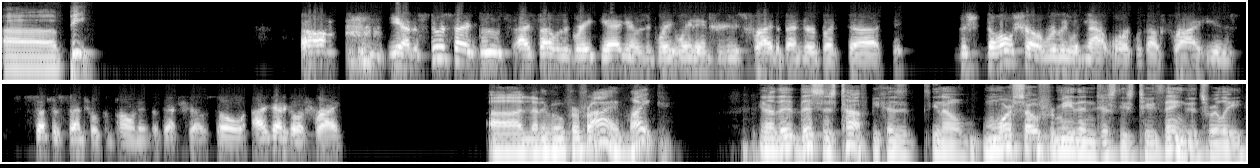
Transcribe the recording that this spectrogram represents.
Uh, Pete. Um, yeah, the suicide booth I thought was a great gag, and it was a great way to introduce Fry to Bender. But uh, it, the, the whole show really would not work without Fry. He is such a central component of that show. So I got to go with Fry. Uh, another vote for Fry, Mike. You know, th- this is tough because you know more so for me than just these two things. It's really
